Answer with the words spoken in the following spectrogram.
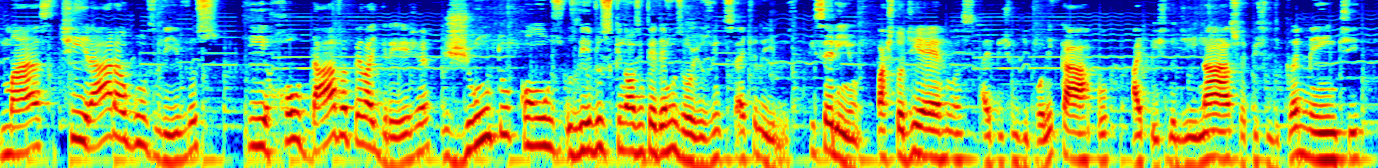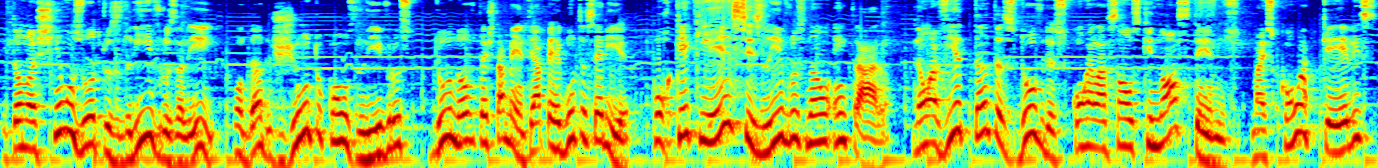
mas tirar alguns livros que rodava pela igreja junto com os, os, livros que nós entendemos hoje, os 27 livros, que seriam Pastor de Hermas, a Epístola de Policarpo, a Epístola de Inácio, a Epístola de Clemente. Então nós tínhamos outros livros ali rodando junto com os livros do Novo Testamento. E a pergunta seria: por que que esses livros não entraram? Não havia tantas dúvidas com relação aos que nós temos, mas com aqueles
